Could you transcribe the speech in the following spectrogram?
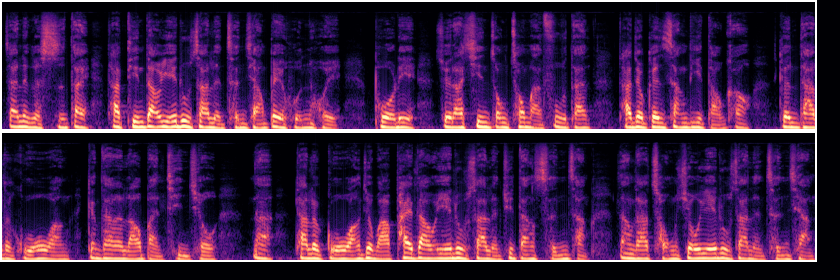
在那个时代，他听到耶路撒冷城墙被焚毁破裂，所以他心中充满负担，他就跟上帝祷告，跟他的国王、跟他的老板请求。那他的国王就把他派到耶路撒冷去当省长，让他重修耶路撒冷城墙。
